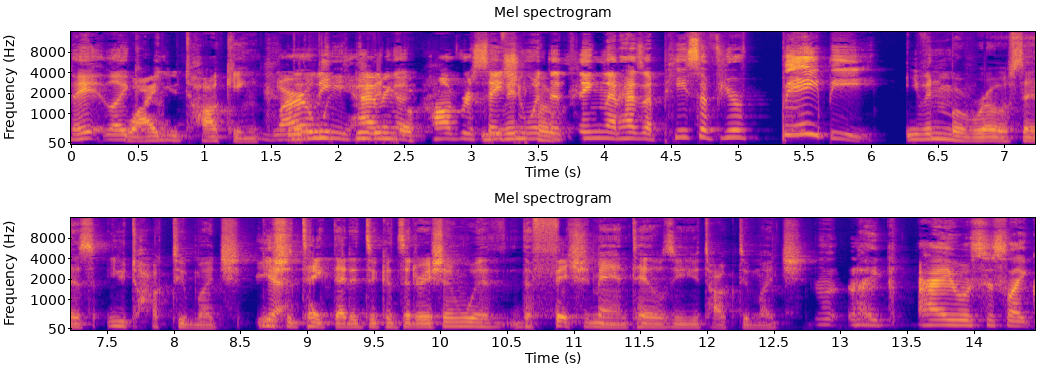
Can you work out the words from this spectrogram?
they like why are you talking? why are we having a conversation with Mo- the thing that has a piece of your baby? Even Moreau says you talk too much. You Yeah. should take that into consideration. With the fish man tells you you talk too much. like I was just like,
